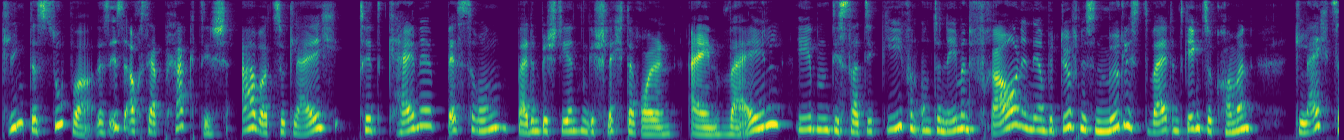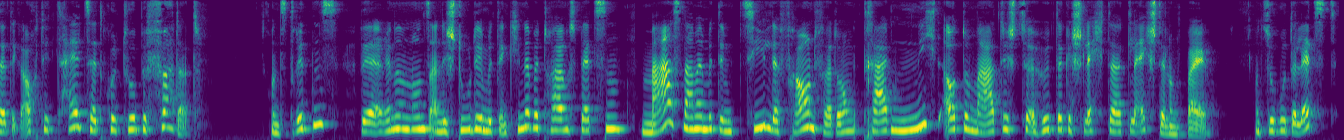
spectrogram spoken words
klingt das super, das ist auch sehr praktisch, aber zugleich tritt keine Besserung bei den bestehenden Geschlechterrollen ein, weil eben die Strategie von Unternehmen, Frauen in ihren Bedürfnissen möglichst weit entgegenzukommen, gleichzeitig auch die Teilzeitkultur befördert. Und drittens, wir erinnern uns an die Studie mit den Kinderbetreuungsplätzen. Maßnahmen mit dem Ziel der Frauenförderung tragen nicht automatisch zu erhöhter Geschlechtergleichstellung bei. Und zu guter Letzt,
